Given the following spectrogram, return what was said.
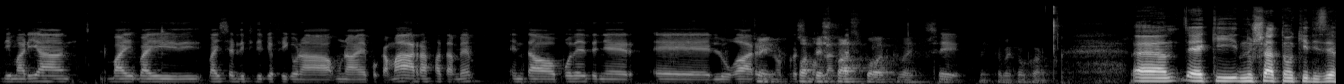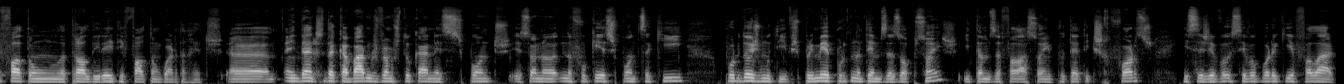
Di María va, va, va a ser difícil que fique una, una época más, Rafa también. Então pode ter eh, lugar Sim, no próximo Pode ter espaço para o ano que vem. Sim. Sim. Também concordo. Uh, é que no chat estão aqui a dizer faltam um lateral direito e faltam um guarda-redes. Uh, ainda antes de acabarmos, vamos tocar nesses pontos. Eu só não, não foquei esses pontos aqui por dois motivos. Primeiro, porque não temos as opções e estamos a falar só em hipotéticos reforços. E seja, se eu vou pôr aqui a falar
